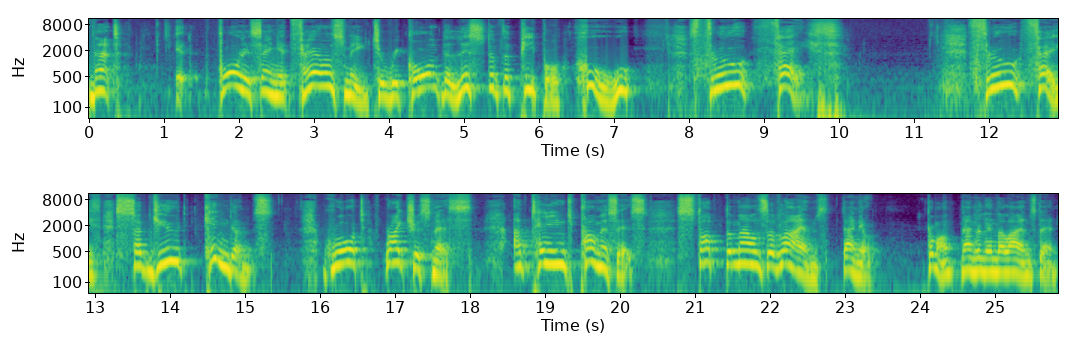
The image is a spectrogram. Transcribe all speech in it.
that it, Paul is saying it fails me to record the list of the people who, through faith, through faith subdued kingdoms, wrought righteousness, obtained promises, stopped the mouths of lions. Daniel. Come on, Daniel in the lion's den.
